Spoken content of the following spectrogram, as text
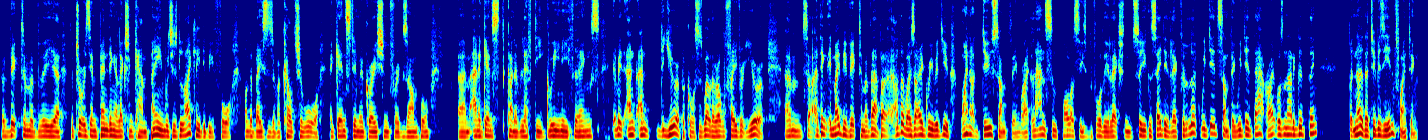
a victim of the uh, the Tories' impending election campaign, which is likely to be fought on the basis of a culture war against immigration, for example um, and against kind of lefty greeny things. I mean, and and the Europe, of course, as well. Their old favorite Europe. Um, so I think it may be a victim of that. But otherwise, I agree with you. Why not do something, right? Land some policies before the election, so you can say to the electorate, "Look, we did something. We did that, right? Wasn't that a good thing?" But no, they're too busy infighting.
